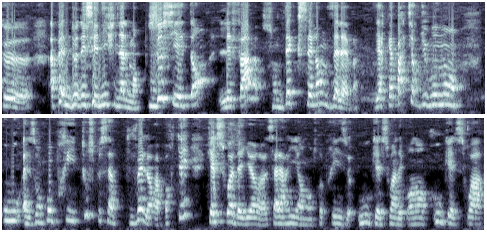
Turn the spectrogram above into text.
que à peine deux décennies finalement. Ceci étant, les femmes sont d'excellentes élèves. C'est-à-dire qu'à partir du moment où elles ont compris tout ce que ça pouvait leur apporter, qu'elles soient d'ailleurs euh, salariées en entreprise ou qu'elles soient indépendantes ou qu'elles soient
